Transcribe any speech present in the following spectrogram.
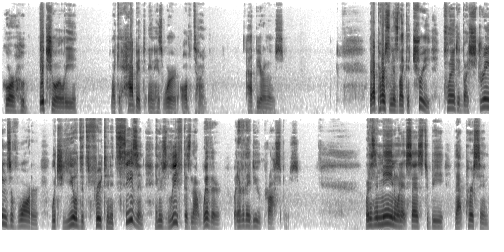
who are habitually like a habit in his word all the time. Happy are those. That person is like a tree planted by streams of water, which yields its fruit in its season, and whose leaf does not wither. Whatever they do prospers. What does it mean when it says to be that person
